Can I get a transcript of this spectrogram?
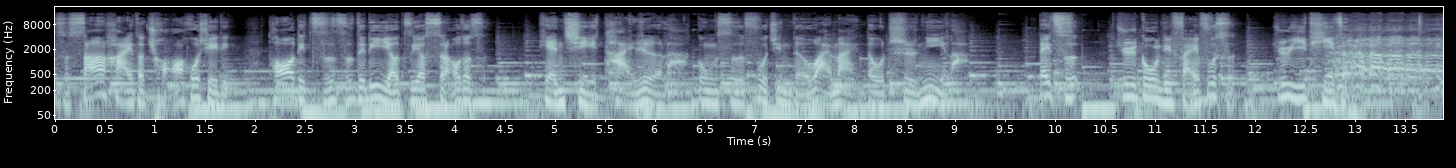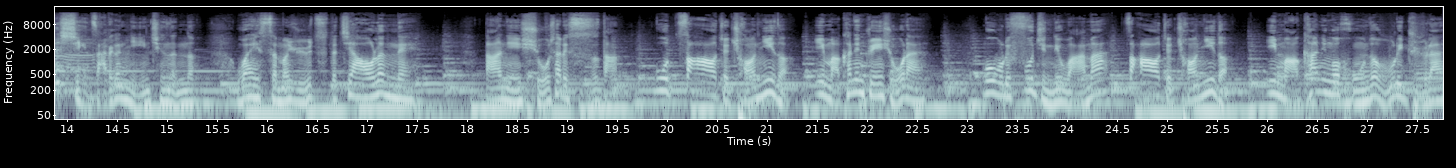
是上海一个吃货写的，他的辞职的理由只有十六个字：天气太热了，公司附近的外卖都吃腻了。对此，主管的回复是：注意体重。现在这个年轻人呢，为什么如此的娇嫩呢？当年学校的食堂，我早就吃腻了，也没看见转学呢。我屋里附近的外卖，早就吃腻了，也没看见我换着屋里住呢。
